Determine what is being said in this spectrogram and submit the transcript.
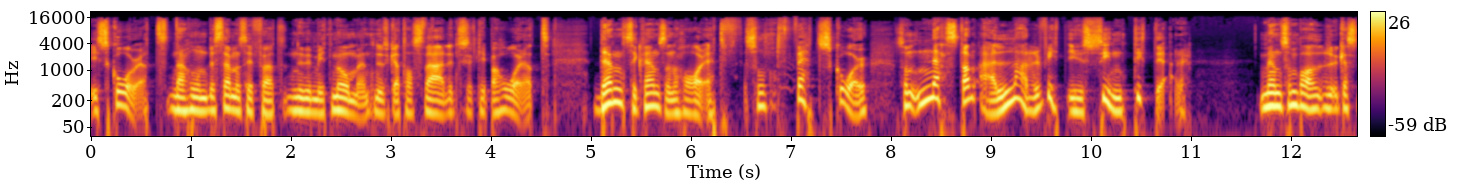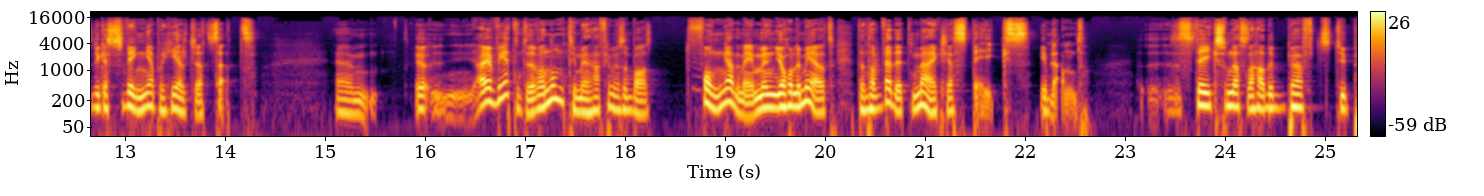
i scoret, när hon bestämmer sig för att nu är mitt moment, nu ska jag ta svärdet, nu ska jag klippa håret. Den sekvensen har ett sånt fett score som nästan är larvigt i hur syntigt det är. Men som bara lyckas, lyckas svänga på helt rätt sätt. Ehm, jag- ja, jag vet inte, det var någonting med den här filmen som bara fångade mig, men jag håller med att den har väldigt märkliga stakes ibland stakes som nästan hade behövt typ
